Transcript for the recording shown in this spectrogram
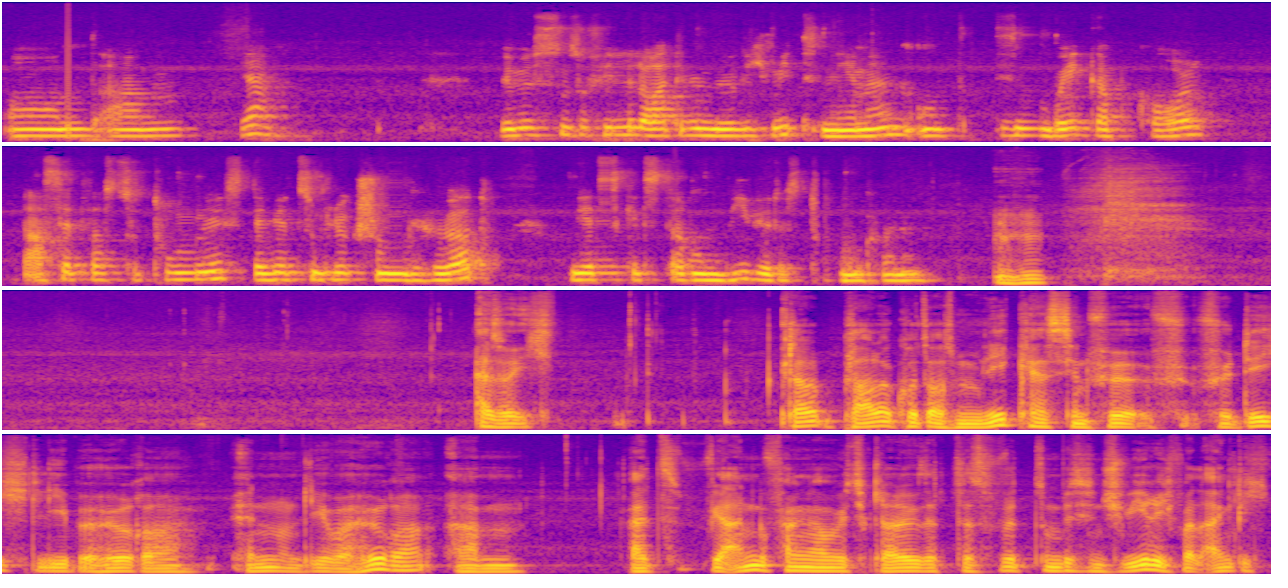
Und ähm, ja, wir müssen so viele Leute wie möglich mitnehmen und diesen Wake-up-Call, dass etwas zu tun ist, der wird zum Glück schon gehört. Und jetzt geht es darum, wie wir das tun können. Mhm. Also ich plaudere kurz aus dem Nähkästchen für, für, für dich, liebe Hörerinnen und lieber Hörer. Ähm, als wir angefangen haben, habe ich zu Claudia gesagt, das wird so ein bisschen schwierig, weil eigentlich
